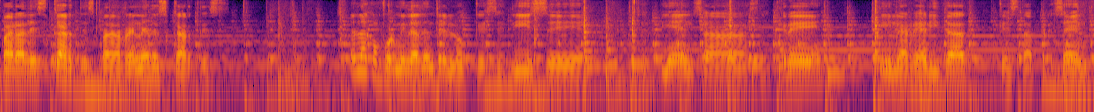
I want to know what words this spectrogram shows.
para Descartes, para René Descartes, es la conformidad entre lo que se dice, se piensa, se cree y la realidad que está presente.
